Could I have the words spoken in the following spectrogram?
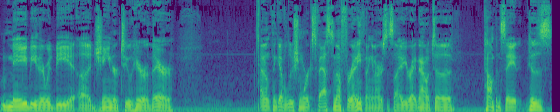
maybe there would be a gene or two here or there. I don't think evolution works fast enough for anything in our society right now to compensate because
